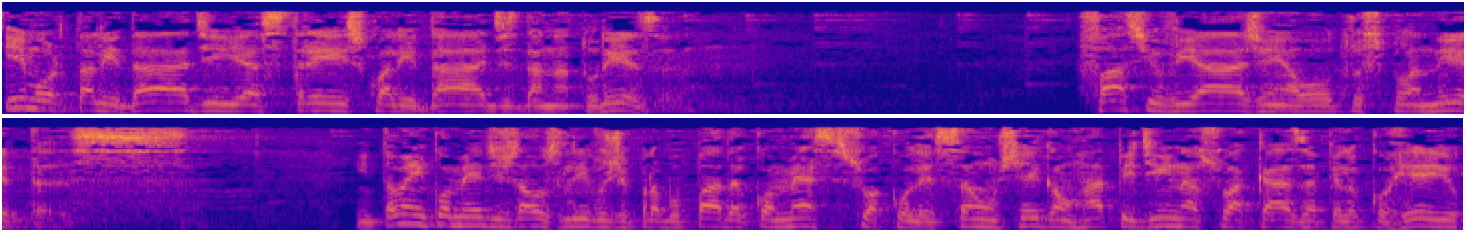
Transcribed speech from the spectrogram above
Imortalidade e as três qualidades da natureza. Fácil viagem a outros planetas. Então encomende já os livros de Prabhupada, comece sua coleção, chegam rapidinho na sua casa pelo correio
